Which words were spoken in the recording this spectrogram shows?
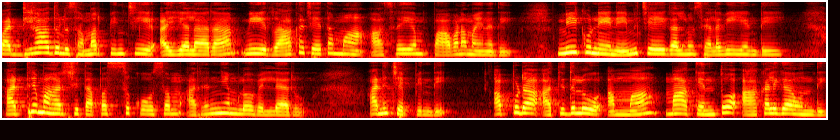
పద్యాదులు సమర్పించి అయ్యలారా మీ రాక చేత మా ఆశ్రయం పావనమైనది. మీకు నేనేమి చేయగలను? సెలవీయండి. అత్రి మహర్షి తపస్సు కోసం అరణ్యంలో వెళ్ళారు అని చెప్పింది. అప్పుడు ఆ అతిథులు అమ్మ మాకెంతో ఆకలిగా ఉంది.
